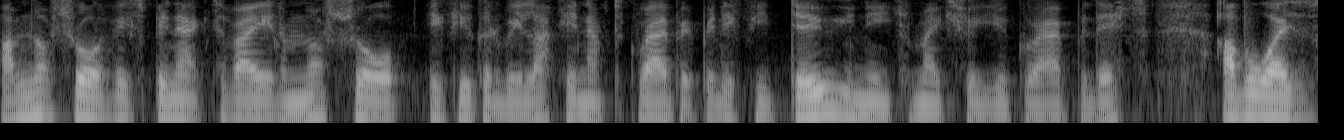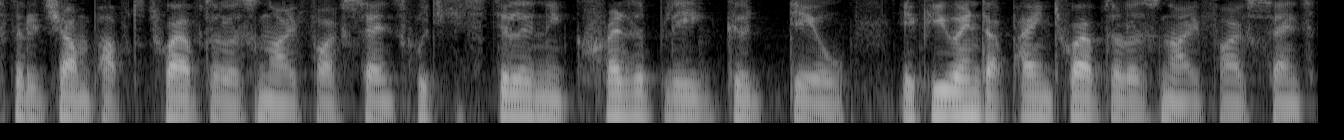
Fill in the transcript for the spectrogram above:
I'm not sure if it's been activated. I'm not sure if you're going to be lucky enough to grab it, but if you do, you need to make sure you grab this. Otherwise, it's going to jump up to twelve dollars ninety five cents, which is still an incredibly good deal. If you end up paying twelve dollars ninety five cents,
